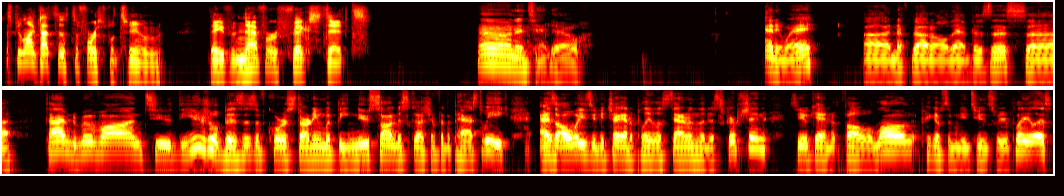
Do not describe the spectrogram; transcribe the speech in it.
It's been like that since the first Splatoon. They've never fixed it. Oh, Nintendo. Anyway, uh, enough about all that business. Uh, time to move on to the usual business, of course, starting with the new song discussion for the past week. As always, you can check out a playlist down in the description so you can follow along, pick up some new tunes for your playlist,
